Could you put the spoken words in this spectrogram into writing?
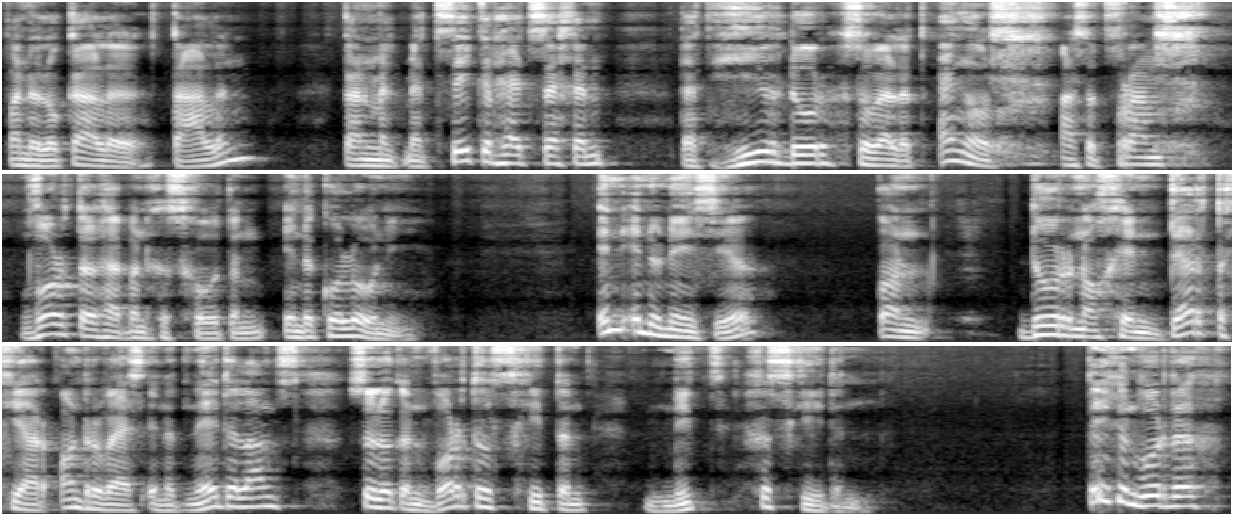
van de lokale talen, kan men met zekerheid zeggen dat hierdoor zowel het Engels als het Frans wortel hebben geschoten in de kolonie. In Indonesië kon door nog geen dertig jaar onderwijs in het Nederlands zulk een wortelschieten niet geschieden. Tegenwoordig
